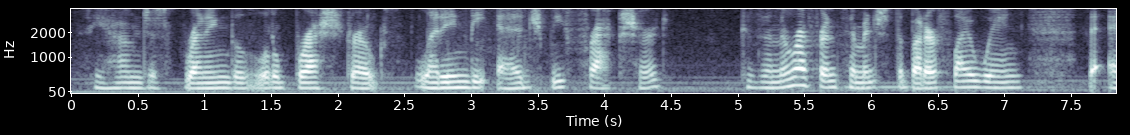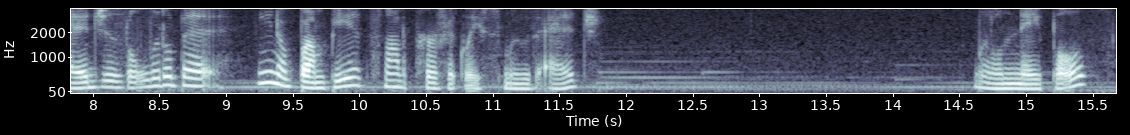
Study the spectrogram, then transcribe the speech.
See how I'm just running those little brush strokes, letting the edge be fractured. Because in the reference image, the butterfly wing, the edge is a little bit, you know, bumpy. It's not a perfectly smooth edge. Little Naples.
